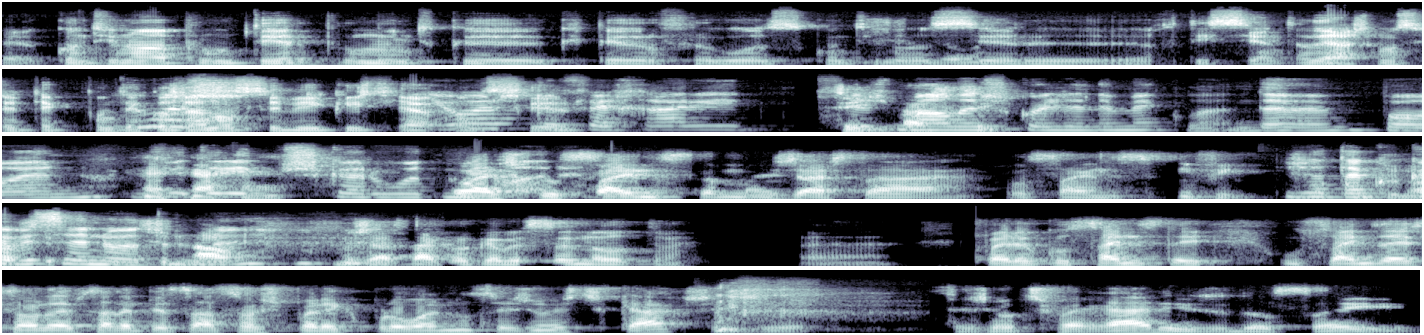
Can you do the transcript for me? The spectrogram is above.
Eh, continua a prometer, por muito que, que Pedro Fragoso continue a ser uh, reticente. Aliás, não sei até que ponto é que eu já não sabia que isto ia acontecer. Eu acho que a Ferrari fez Sim, mal a escolha da McLaren, da, para o ano, devia ter ido buscar o outro Eu acho que o Sainz também já está, o Sainz, enfim... Já está com a cabeça noutra, não é? Mas já está com a cabeça noutra. Uh, espero que o Sainz, tenha, o Sainz a esta hora deve estar a pensar, só espero que para o ano não sejam estes carros, seja sejam outros Ferraris, não sei.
